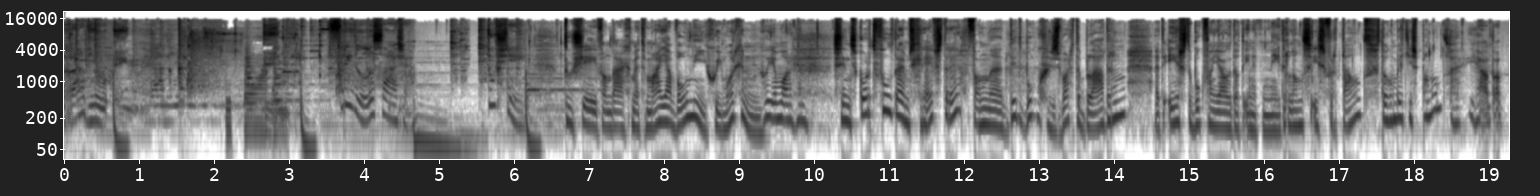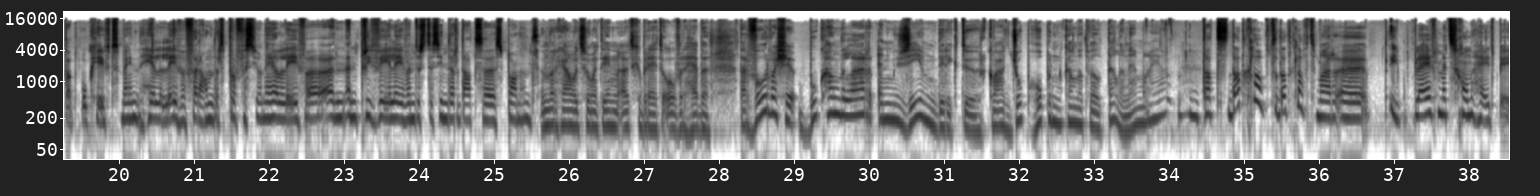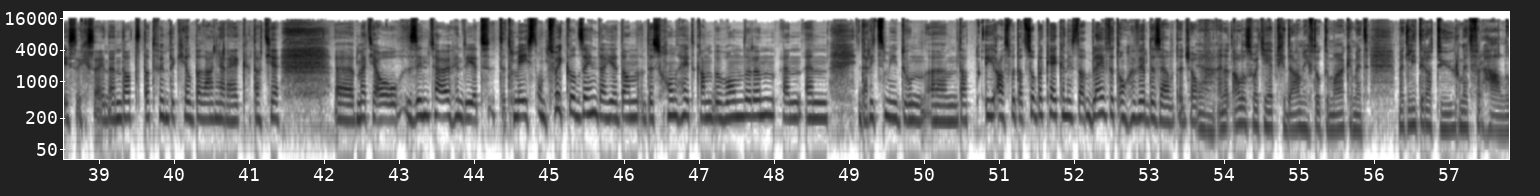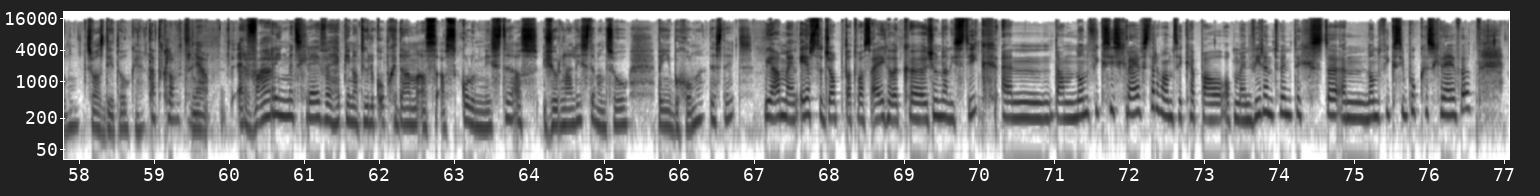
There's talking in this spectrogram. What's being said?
Radio 1. 1. Friedel Lesage. Touché. Touché vandaag met Maya Wolny. Goedemorgen. Goedemorgen. Sinds kort fulltime schrijfster hè, van uh, dit boek, Zwarte Bladeren. Het eerste boek van jou dat in het Nederlands is vertaald. Toch een beetje spannend? Uh, ja, dat, dat boek heeft mijn hele leven veranderd. Professioneel leven en, en privéleven. Dus het is inderdaad uh, spannend. En daar gaan we het zo meteen uitgebreid over hebben. Daarvoor was je boekhandelaar en museumdirecteur. Qua jobhoppen kan dat wel tellen, hè Maya? Dat, dat klopt, dat klopt. Maar ik blijf met schoonheid bezig zijn. En dat, dat vind ik heel belangrijk. Dat je uh, met jouw zintuigen, die het, het meest ontwikkeld zijn, dat je dan de schoonheid kan bewonderen en, en daar iets mee doen. Um, dat, als we dat zo bekijken, is dat, blijft het ongeveer dezelfde job. Ja, en alles wat je hebt gedaan heeft ook te maken met, met literatuur, met verhalen. Zoals dit ook. Hè? Dat klopt. Ja. Ervaring met schrijven heb je natuurlijk opgedaan als, als columniste, als journaliste. Want zo ben je begonnen destijds. Ja, mijn eerste job dat was eigenlijk uh, journalistiek en dan non-fictieschrijfster, want ik heb al op mijn 24ste een non-fictieboek geschreven.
